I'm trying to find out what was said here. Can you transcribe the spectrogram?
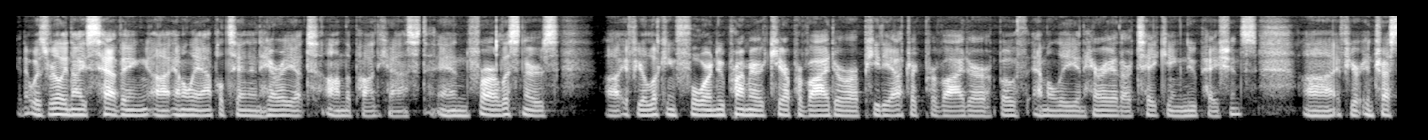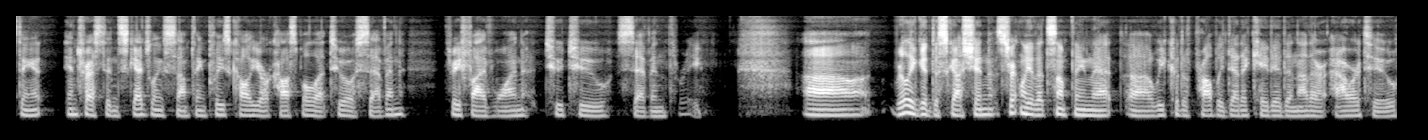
And it was really nice having uh, Emily Appleton and Harriet on the podcast. And for our listeners, uh, if you're looking for a new primary care provider or a pediatric provider, both Emily and Harriet are taking new patients. Uh, if you're interested, interested in scheduling something, please call York Hospital at 207 351 2273. Really good discussion. Certainly, that's something that uh, we could have probably dedicated another hour to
